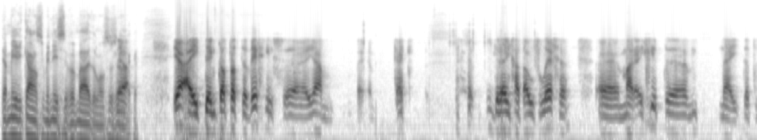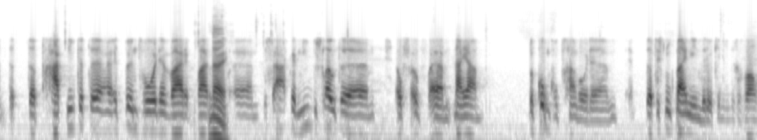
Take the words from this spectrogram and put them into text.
de Amerikaanse minister van Buitenlandse. Zaken. ja, ik denk dat dat de weg is. Eh, ja, eh, kijk, iedereen gaat overleggen. Eh, maar Egypte, ehm, nee, dat, dat, dat gaat niet het, eh, het punt worden waar, waar Nee. ehm, de zaken niet besloten ehm, of, of nou ja, bekonkeld gaan worden. Dat is niet mijn indruk in ieder geval.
